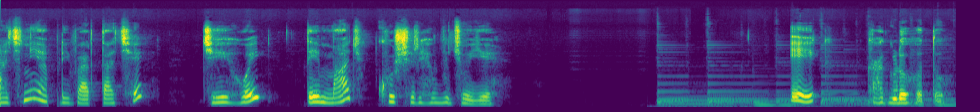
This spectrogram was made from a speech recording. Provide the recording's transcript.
આજની આપણી વાર્તા છે, જે હોય તેમાં જ ખુશ રહેવું જોઈએ. એક કાગડો હતો.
